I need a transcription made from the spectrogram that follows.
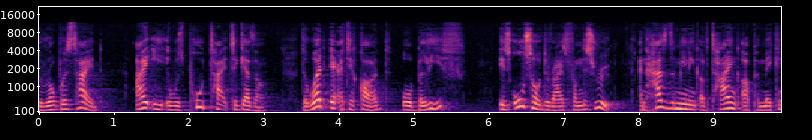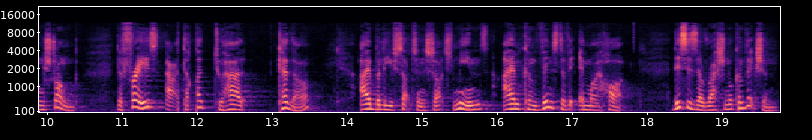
the rope was tied, i.e., it was pulled tight together. The word i'tiqad or belief is also derived from this root and has the meaning of tying up and making strong. The phrase a'taqadtu kada, I believe such and such, means I am convinced of it in my heart. This is a rational conviction.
